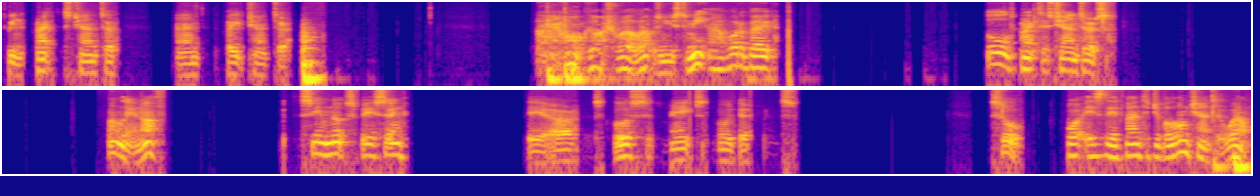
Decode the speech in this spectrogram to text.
between the practice chanter and the pipe chanter. Oh gosh, well that was news to me. Uh, what about old practice chanters? Funnily enough, with the same note spacing, they are as close as makes no difference. So, what is the advantage of a long chanter? Well,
